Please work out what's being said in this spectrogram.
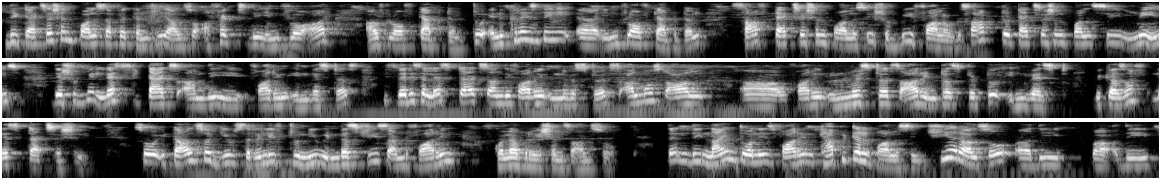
The taxation policy of a country also affects the inflow or outflow of capital. To encourage the uh, inflow of capital, soft taxation policy should be followed. Soft taxation policy means there should be less tax on the foreign investors. If there is a less tax on the foreign investors, almost all uh, foreign investors are interested to invest because of less taxation. So it also gives relief to new industries and foreign collaborations also then the ninth one is foreign capital policy. Here also uh, the uh, the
